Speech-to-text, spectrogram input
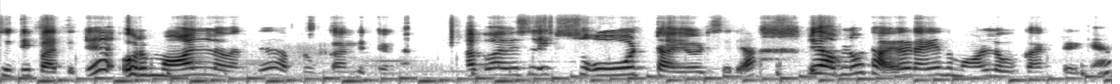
சுத்தி பார்த்துட்டு ஒரு மால்ல வந்து அப்புறம் உட்காந்துட்டு இருந்தேன். அப்போ I was like so tired சரியா? அப்படியே அவ்வளோ டயர்டாகி அந்த மால்ல உட்காந்துட்டு இருக்கேன்.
